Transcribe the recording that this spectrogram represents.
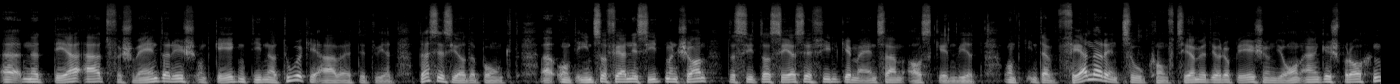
äh, nicht derart verschwenderisch und gegen die Natur gearbeitet wird. Das ist ja der Punkt. Äh, und insofern sieht man schon, dass sie da sehr, sehr viel gemeinsam ausgehen wird. Und in der ferneren Zukunft, Sie haben ja die Europäische Union angesprochen,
